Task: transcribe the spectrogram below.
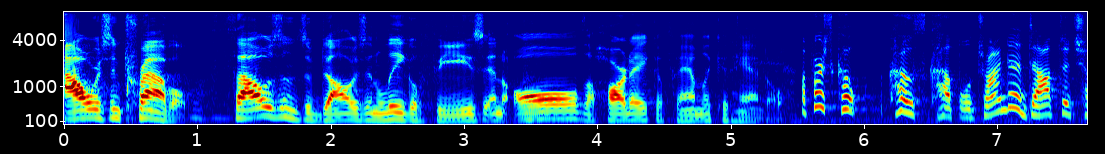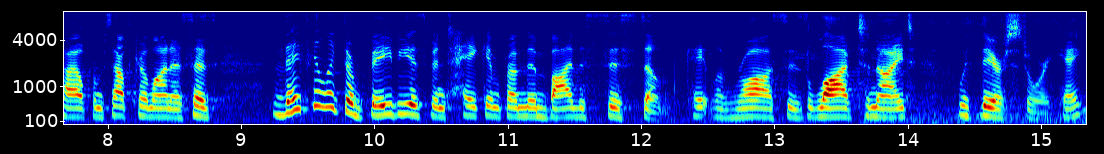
Hours in travel, thousands of dollars in legal fees, and all the heartache a family could handle. A First Coast couple trying to adopt a child from South Carolina says they feel like their baby has been taken from them by the system. Kaitlyn Ross is live tonight with their story. Kate?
